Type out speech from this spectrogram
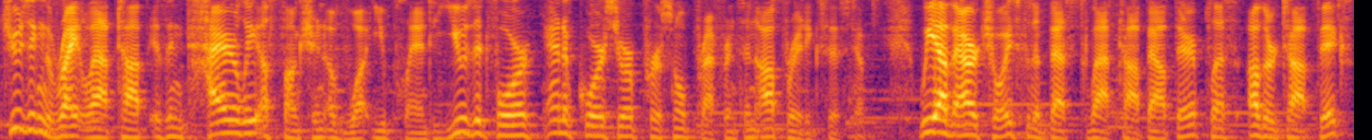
Choosing the right laptop is entirely a function of what you plan to use it for, and of course your personal preference and operating system. We have our choice for the best laptop out there, plus other top picks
